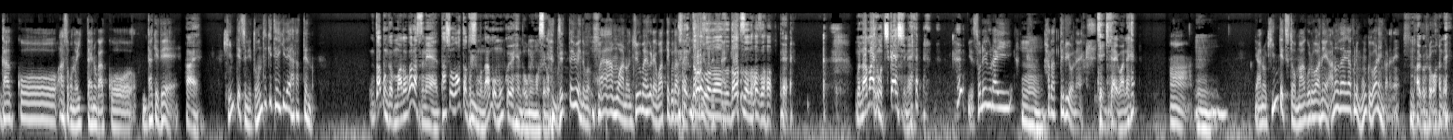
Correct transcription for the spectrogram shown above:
学校、あそこの一帯の学校だけで、はい。近鉄にどんだけ定期代払ってんの？多分窓ガラスね、多少割ったとしても何も文句言えへんと思いますよ。絶対言えんと思う。あ あ、もうあの、10枚ぐらい割ってください どうぞどうぞ、絶どうぞどうぞって。もう名前も近いしね。対いやそれぐらいうん。払ってるよね。定期代はね。うん。うん。いや、あの、近鉄とマグロはね、あの大学に文句言われへんからね。マグロはね。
